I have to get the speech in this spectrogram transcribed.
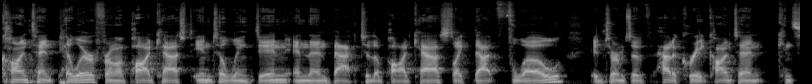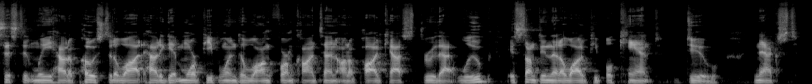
content pillar from a podcast into LinkedIn and then back to the podcast like that flow in terms of how to create content consistently how to post it a lot how to get more people into long form content on a podcast through that loop is something that a lot of people can't do. Next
